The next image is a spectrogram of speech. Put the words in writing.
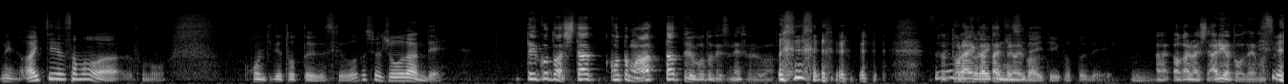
ね相手様はその本気で取ったようですけど私は冗談でっていうことはしたこともあったということですねそれは。捉え方によれば。ということで、うん。あわかりました。ありがとうございます。じ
